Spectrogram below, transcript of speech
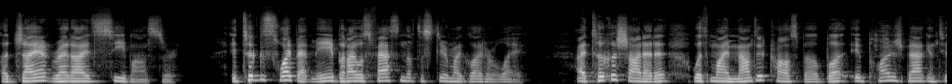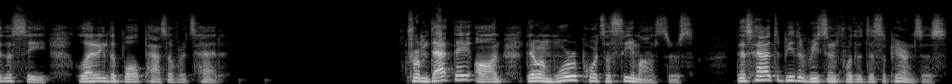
a giant red eyed sea monster. It took a swipe at me, but I was fast enough to steer my glider away. I took a shot at it with my mounted crossbow, but it plunged back into the sea, letting the bolt pass over its head. From that day on, there were more reports of sea monsters. This had to be the reason for the disappearances.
